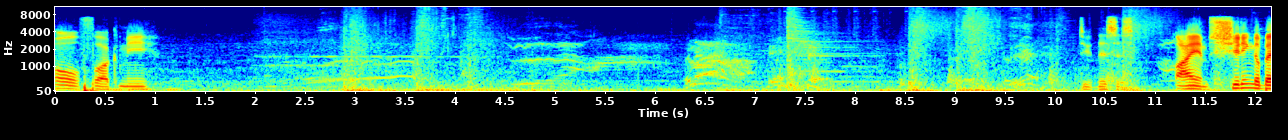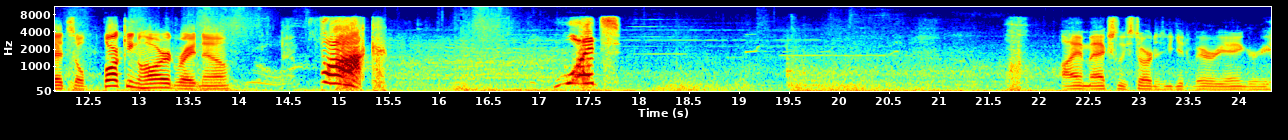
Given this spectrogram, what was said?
Oh fuck me. Dude, this is... I am shitting the bed so fucking hard right now. Fuck! What? I am actually starting to get very angry.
